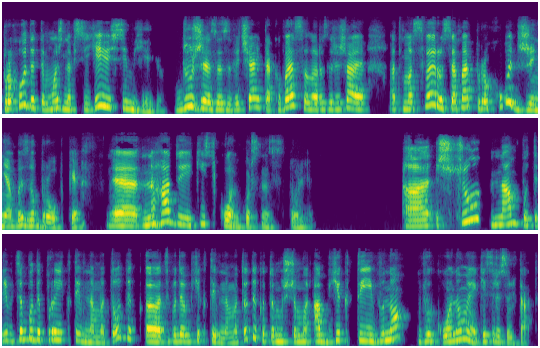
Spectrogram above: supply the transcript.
Проходити можна всією сім'єю. Дуже зазвичай так весело розряджає атмосферу, саме проходження без обробки Е, нагадує якийсь конкурс на столі. Що нам потрібно? Це буде проєктивна методика, е, це буде об'єктивна методика, тому що ми об'єктивно виконуємо якісь результати.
